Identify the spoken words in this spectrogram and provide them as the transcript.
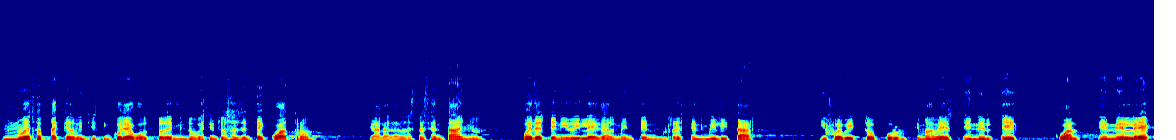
No es hasta que el 25 de agosto de 1964, que a la edad de 60 años, fue detenido ilegalmente en un retén militar y fue visto por última vez en el, en el ex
